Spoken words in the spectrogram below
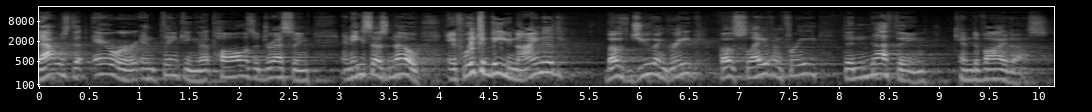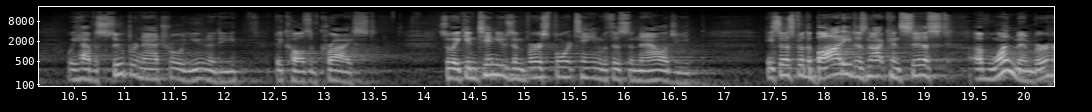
That was the error in thinking that Paul is addressing. And he says, No, if we can be united, both Jew and Greek, both slave and free, then nothing can divide us. We have a supernatural unity because of Christ. So he continues in verse 14 with this analogy. He says, For the body does not consist of one member,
